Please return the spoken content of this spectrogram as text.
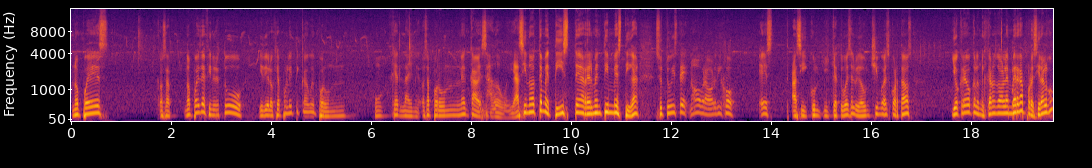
no puedes, o sea, no puedes definir tu ideología política, güey, por un, un headline, o sea, por un encabezado, güey. Ya si no te metiste a realmente investigar, si tuviste, no, Obrador dijo, es así, y que tú ves el video un chingo de cortados, yo creo que los mexicanos no valen verga por decir algo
